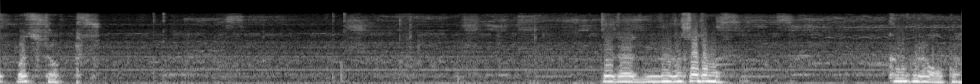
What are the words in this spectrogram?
what's up? Did non lo so dove... Con quell'opera.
